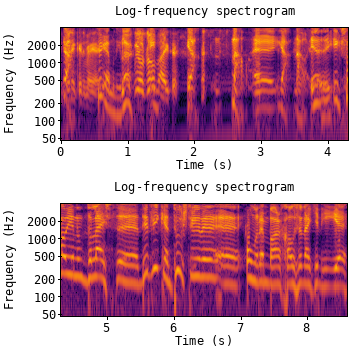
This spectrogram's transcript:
Ja, ben ik het mee eens. vind ik helemaal niet leuk. Ik wil het wel Ik- weten. Ja, nou, eh, ja, nou eh, ik zal je de lijst eh, dit weekend toesturen onder embargo, zodat je die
